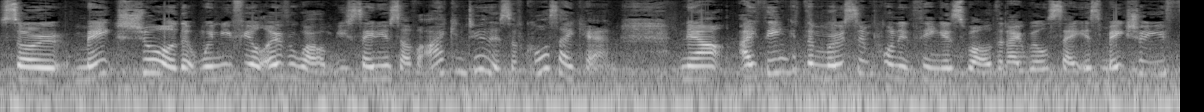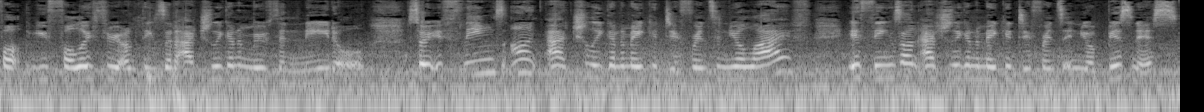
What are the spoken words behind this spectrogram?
So, make sure that when you feel overwhelmed, you say to yourself, I can do this, of course I can. Now, I think the most important thing as well that I will say is make sure you, fo- you follow through on things that are actually going to move the needle. So, if things aren't actually going to make a difference in your life, if things things aren't actually going to make a difference in your business,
